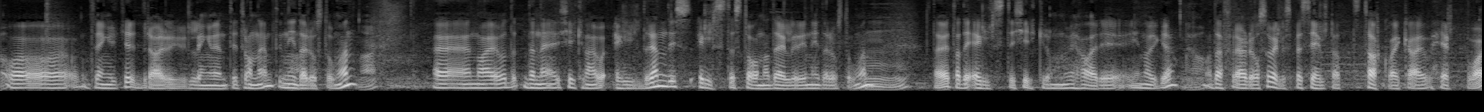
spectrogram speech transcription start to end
Og trenger ikke dra lenger enn til Trondheim, til Nidarosdomen. Eh, nå er jo, denne kirken er jo eldre enn de eldste stående deler i Nidarosdomen. Det er jo et av de eldste kirkerommene vi har i, i Norge. og Derfor er det også veldig spesielt at takverket er jo helt Ja,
